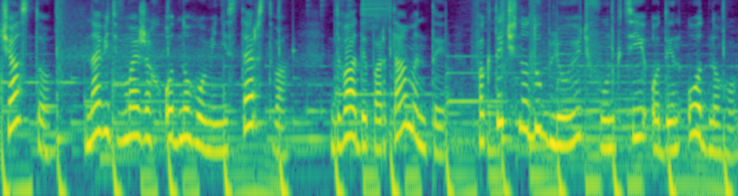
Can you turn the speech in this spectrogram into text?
Часто, навіть в межах одного міністерства, два департаменти фактично дублюють функції один одного.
